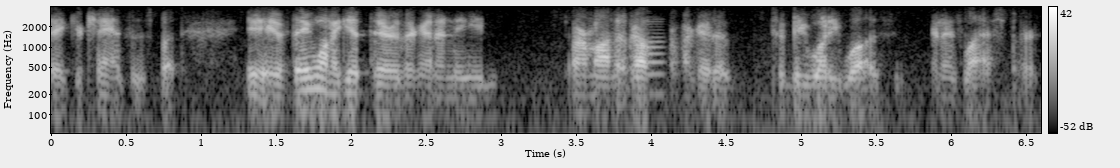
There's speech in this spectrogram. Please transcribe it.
take your chances. But if they want to get there, they're going to need Armando Galarraga to, to be what he was in his last start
